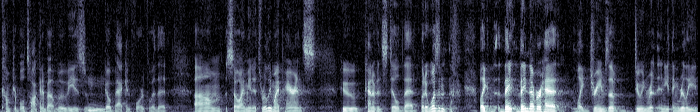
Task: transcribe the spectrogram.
comfortable talking about movies, and go back and forth with it. Um, so I mean, it's really my parents who kind of instilled that, but it wasn't like they they never had like dreams of doing re- anything really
